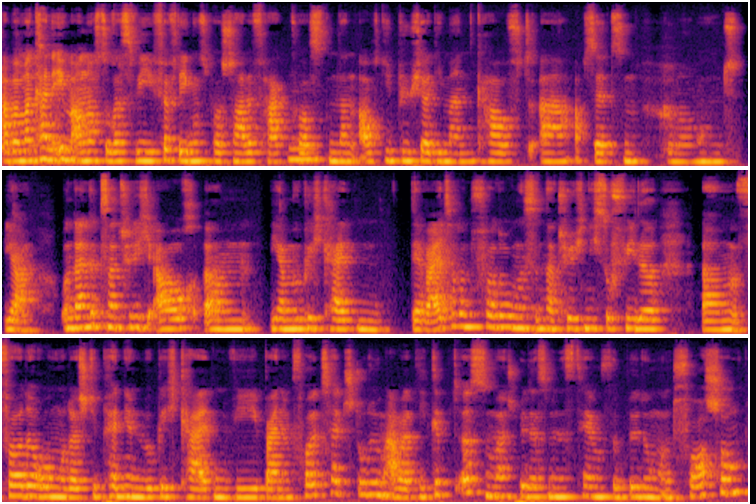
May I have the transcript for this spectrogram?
Aber man kann eben auch noch sowas wie Verpflegungspauschale, Fahrtkosten, dann auch die Bücher, die man kauft, äh, absetzen. Genau. Und ja, und dann gibt's natürlich auch ähm, ja, Möglichkeiten der weiteren Förderung. Es sind natürlich nicht so viele ähm, Förderungen oder Stipendienmöglichkeiten wie bei einem Vollzeitstudium, aber die gibt es. Zum Beispiel das Ministerium für Bildung und Forschung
